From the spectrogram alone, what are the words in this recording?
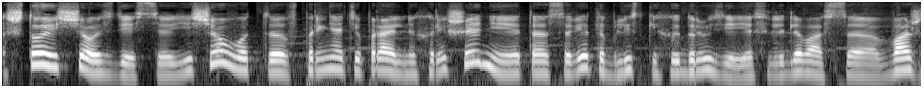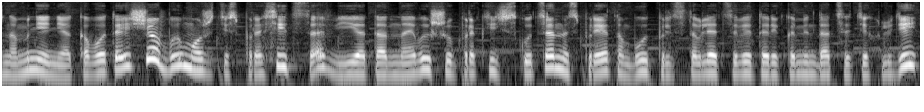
Что еще здесь? Еще вот э, в принятии правильных решений это советы близких и друзей. Если для вас э, важно мнение кого-то еще, вы можете спросить совета. Наивысшую практическую ценность при этом будет представлять советы и рекомендации тех людей,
